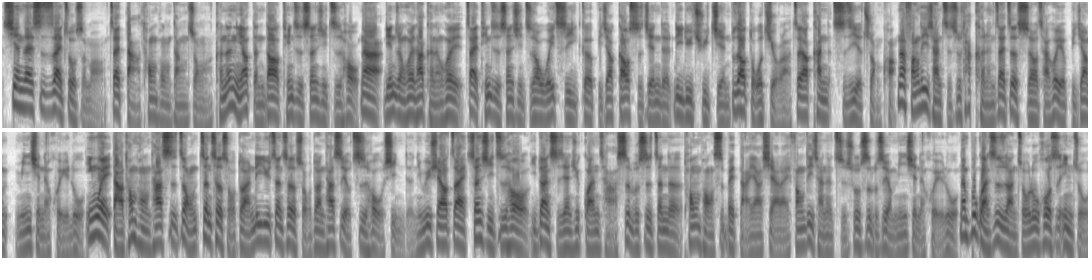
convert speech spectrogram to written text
现在是在做什么？在打通膨当中啊，可能你要等到停止升息之后，那联准会它可能会在停止升息之后维持一个比较高时间的利率区间，不知道多久了，这要看实际的状况。那房地产指数它可能在这时候才会有比较明显的回落，因为打通膨它是这种政策手段，利率政策手段它是有滞后性的，你必须要在升息之后一段时间去观察是不是真的通膨是被打压下来，房地产的指数是不是有明显的回落。那不管是软着陆或是硬着，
